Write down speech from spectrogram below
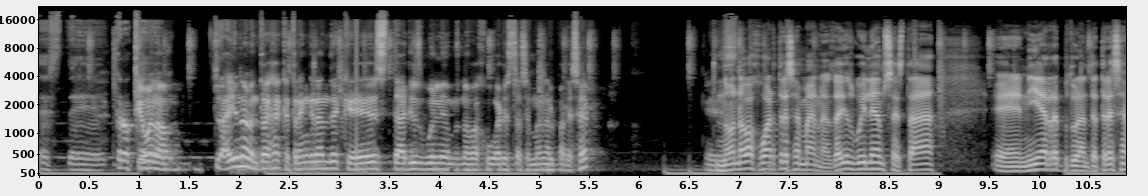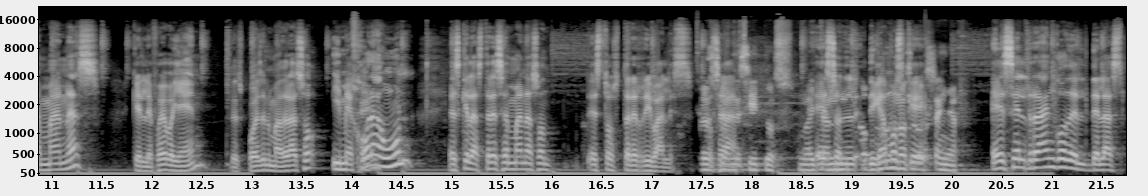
este, creo que Que bueno, hay una ventaja que traen grande que es Darius Williams no va a jugar esta semana al parecer. Es- No, no va a jugar tres semanas. Darius Williams está en IR durante tres semanas, que le fue bien después del madrazo. Y mejor Sí. aún es que las tres semanas son estos tres rivales. Tres O sea. No hay eso, tanto- digamos no que- es el rango de, las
